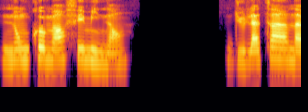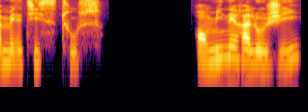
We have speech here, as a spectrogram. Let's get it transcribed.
Nom commun féminin. Du latin amethystus. En minéralogie,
